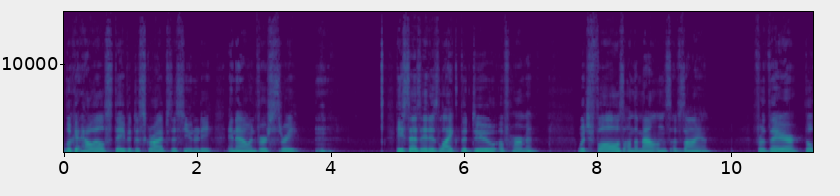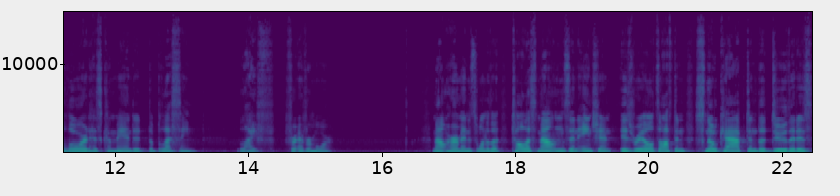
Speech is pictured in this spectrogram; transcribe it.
Look at how else David describes this unity in now in verse 3. he says, It is like the dew of Hermon, which falls on the mountains of Zion. For there the Lord has commanded the blessing, life forevermore. Mount Hermon is one of the tallest mountains in ancient Israel. It's often snow capped, and the dew that is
